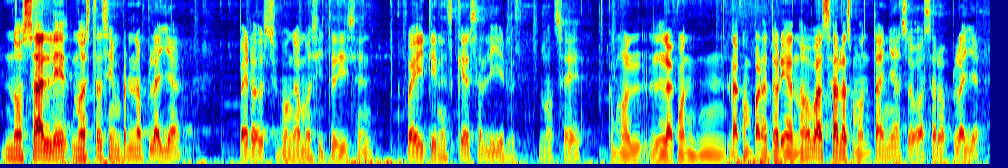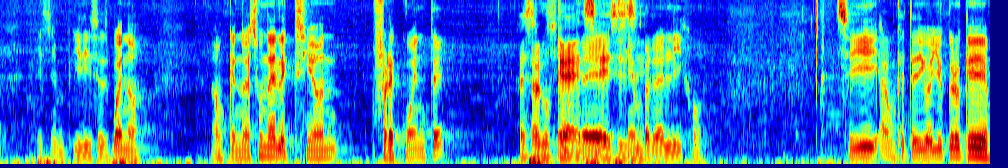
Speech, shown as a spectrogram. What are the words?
no sales, no estás siempre en la playa, pero supongamos si te dicen, güey, tienes que salir, no sé, como la, con- la comparatoria, ¿no? Vas a las montañas o vas a la playa y, dices, bueno, aunque no es una elección frecuente, Es algo siempre, que sí, sí, sí. siempre elijo. Sí, aunque te digo, yo creo que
